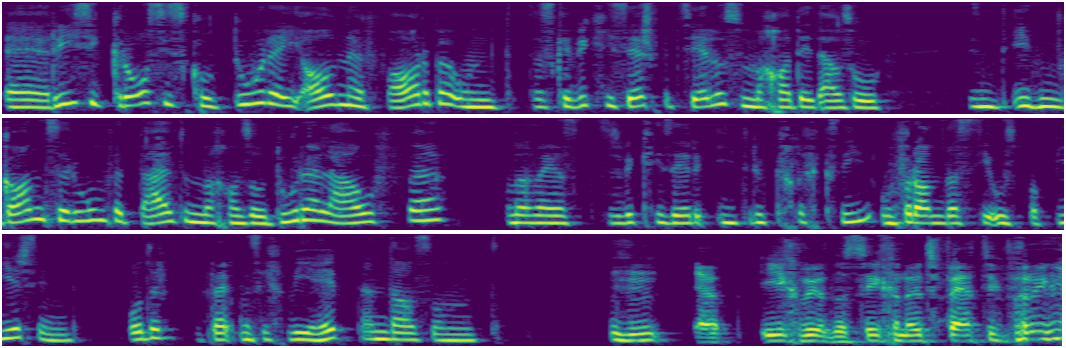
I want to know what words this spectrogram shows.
Äh, riesig große Skulpturen in allen Farben und das sieht wirklich sehr speziell aus und man kann dort auch so, sind in dem ganzen Raum verteilt und man kann so durchlaufen und dann das ist wirklich sehr eindrücklich gewesen. und vor allem, dass die aus Papier sind, oder? Da fragt man sich, wie hebt denn das und Mhm. Ja, ich würde das sicher nicht fertig bringen.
